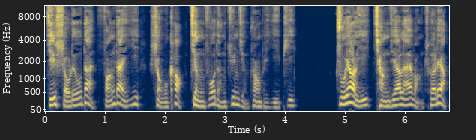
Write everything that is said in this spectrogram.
及手榴弹、防弹衣、手铐、警服等军警装备一批，主要以抢劫来往车辆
